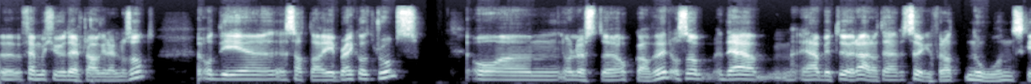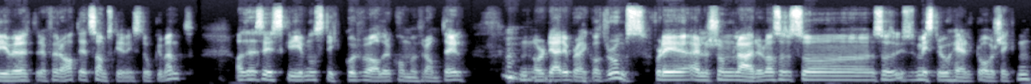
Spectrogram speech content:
eh, 25 deltakere eller noe sånt, og de eh, satt da i breakout rooms og, eh, og løste oppgaver. Og så det jeg jeg har begynt å gjøre, er at jeg sørger for at noen skriver et referat i et samskrivingsdokument. At jeg sier skriv noen stikkord for hva dere kommer fram til Mhm. når de er i breakout rooms. Fordi ellers som lærer da, så, så, så mister du jo helt oversikten.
